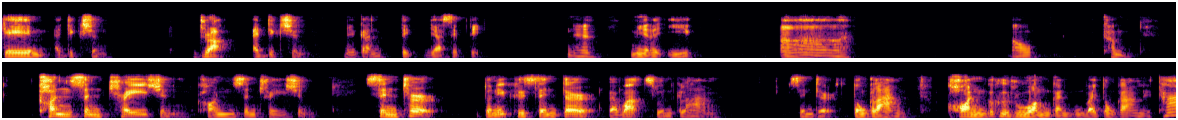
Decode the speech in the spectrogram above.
เกม addiction drug addiction ในการติดยาเสพติดนะมีอะไรอีกอเอาคำ concentration concentration center ตัวนี้คือ center แปลว่าส่วนกลาง center ตรงกลาง con ก็คือรวมกันไว้ตรงกลางเลย ถ้า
